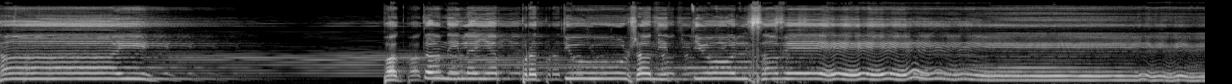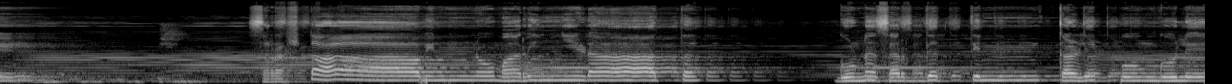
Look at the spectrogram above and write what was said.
അഷ്ടൈശ്വര്യവിധായി ഭക്തനിലയ പ്രത്യൂഷ നിത്യോത്സവേ സ്രഷ്ടാവിന്നു മറിഞ്ഞിടാത്ത ഗുണസർഗത്തിൻ കളിപ്പൂങ്കുലേ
